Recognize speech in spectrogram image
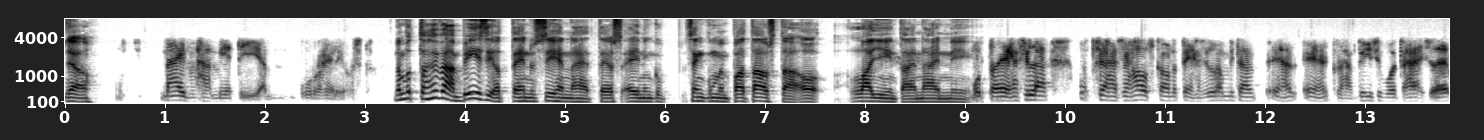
Joo. Näin vähän mietin urheilijoista. No mutta hyvän biisi oot tehnyt siihen näin, että jos ei niinku sen kummempaa taustaa ole lajiin tai näin, niin Mutta eihän sillä, mutta sehän se hauska on, että eihän sillä ole mitään, eihän, eihän kyllähän viisi voi tehdä, se,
